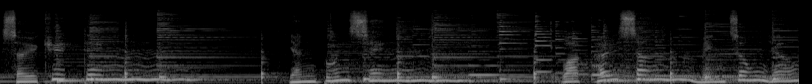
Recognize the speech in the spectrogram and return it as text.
谁决定人本性？或许生命中有。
